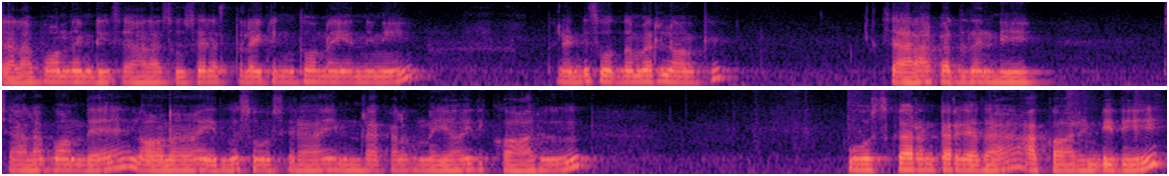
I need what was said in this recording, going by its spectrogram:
చాలా బాగుందండి. చాలా చూసారు ఎంత లైటింగ్తో ఉన్నాయి అన్నీ రండి చూద్దాం మరి లోనకి. చాలా పెద్దదండి. చాలా బాగుంది. లోన? ఇదిగో చూసారా? ఎన్ని రకాలుగా ఉన్నాయో. ఇది కారు. ఫోర్స్ కార్ అంటారు కదా ఆ కారు అండి ఇది.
